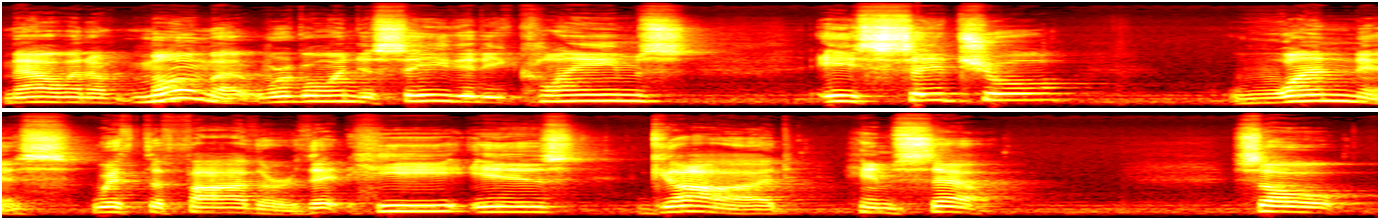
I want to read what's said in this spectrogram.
Now, in a moment, we're going to see that he claims essential oneness with the Father, that He is God Himself. So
